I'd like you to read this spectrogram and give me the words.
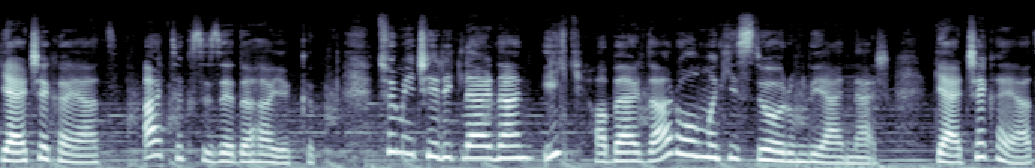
Gerçek Hayat artık size daha yakın. Tüm içeriklerden ilk haberdar olmak istiyorum diyenler. Gerçek Hayat,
